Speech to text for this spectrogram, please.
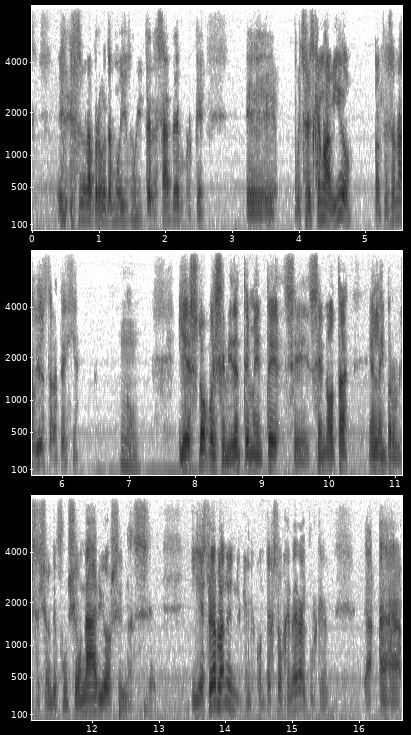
es una pregunta muy, muy interesante porque, eh, pues es que no ha habido, para empezar no ha habido estrategia. ¿no? Mm. Y esto, pues evidentemente se, se, nota en la improvisación de funcionarios, en las, y estoy hablando en, en el contexto general porque a, a,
